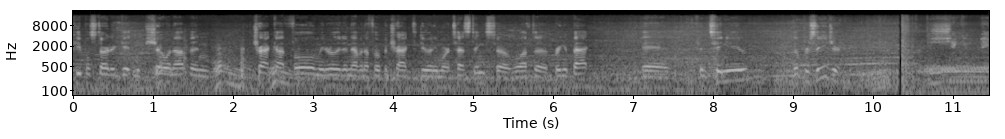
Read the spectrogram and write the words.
People started getting showing up and track got full and we really didn't have enough open track to do any more testing. So we'll have to bring it back and continue the procedure. Shake it,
